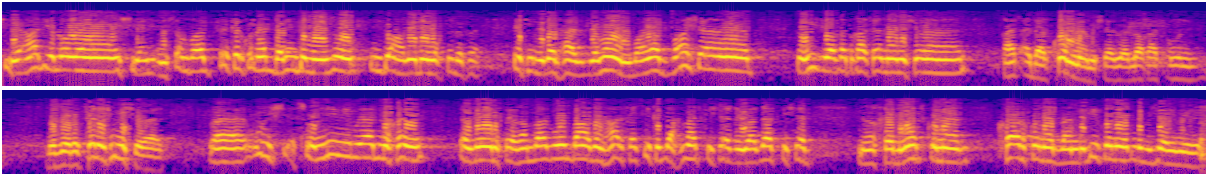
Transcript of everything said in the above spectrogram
شیعه جلوش یعنی انسان باید فکر کنه در این دو موضوع این دو عقیده مختلفه. یکی میگه هر زمان باید باشد. و هیچ وقت قطع نمی‌شود. قطع در کل نمی‌شد و قطع اون بزرگترش می‌شود. و اون سنی می‌گوید نخیر در زمان پیغمبر بود بعد هر کسی که زحمت کشد ریاضت کشد خدمت کند کار کند بندگی کند به جایی می‌رسد.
